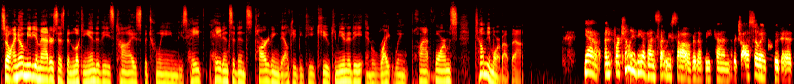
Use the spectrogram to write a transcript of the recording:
So I know Media Matters has been looking into these ties between these hate hate incidents targeting the LGBTQ community and right wing platforms. Tell me more about that. Yeah, unfortunately, the events that we saw over the weekend, which also included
